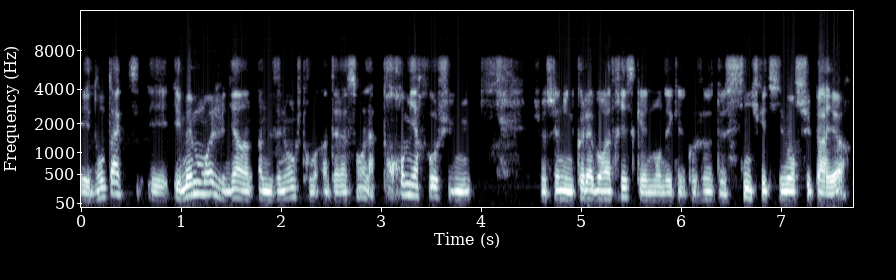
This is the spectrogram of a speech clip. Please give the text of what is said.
et dont acte. Et, même moi, je vais dire un, un, des éléments que je trouve intéressant, la première fois où je suis venu, je me souviens d'une collaboratrice qui a demandé quelque chose de significativement supérieur.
